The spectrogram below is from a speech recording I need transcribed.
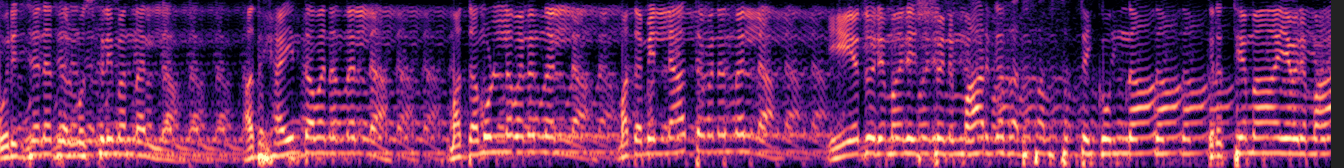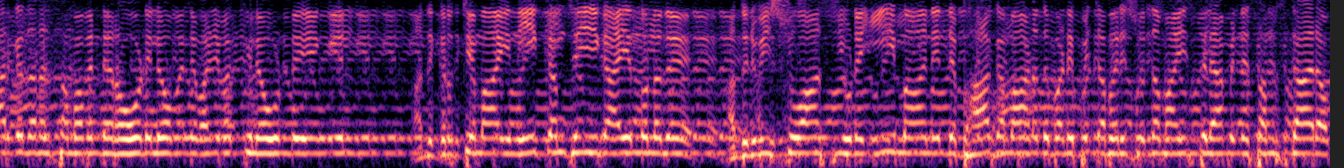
ഒരു ജനതൽ മുസ്ലിം എന്നല്ല അത് ഹൈന്ദവനെന്നല്ല മതമുള്ളവനെന്നല്ല മതമില്ലാത്തവനെന്നല്ല ഏതൊരു മനുഷ്യനും മാർഗതടസ്സം സൃഷ്ടിക്കുന്ന കൃത്യമായ ഒരു മാർഗതടസ്സം അവന്റെ റോഡിലോ അവന്റെ വഴിവക്കിലോ ഉണ്ട് എങ്കിൽ അത് കൃത്യമായി നീക്കം ചെയ്യുക എന്നുള്ളത് അതൊരു വിശ്വാസിയുടെ ഈമാനിന്റെ ഭാഗമാണെന്ന് പഠിപ്പിച്ച പരിശുദ്ധമായ ഇസ്ലാമിന്റെ സംസ്കാരം.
